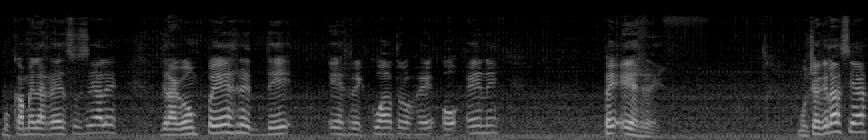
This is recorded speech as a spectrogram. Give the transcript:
Búscame en las redes sociales, Dragón PR, d R4GONPR. Muchas gracias.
